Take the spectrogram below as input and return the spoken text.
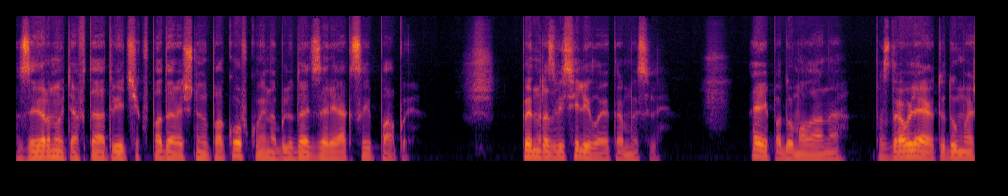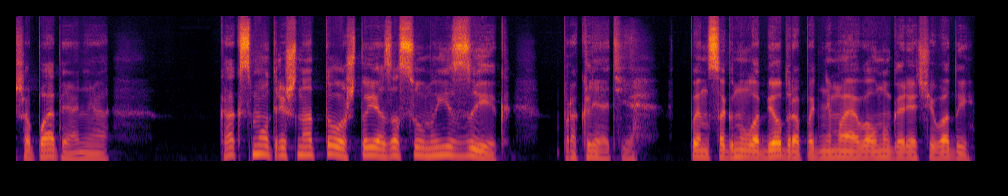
Завернуть автоответчик в подарочную упаковку и наблюдать за реакцией папы. Пен развеселила эта мысль. «Эй», — подумала она, — «поздравляю, ты думаешь о папе, а не о...» «Как смотришь на то, что я засуну язык? Проклятие!» Пен согнула бедра, поднимая волну горячей воды,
